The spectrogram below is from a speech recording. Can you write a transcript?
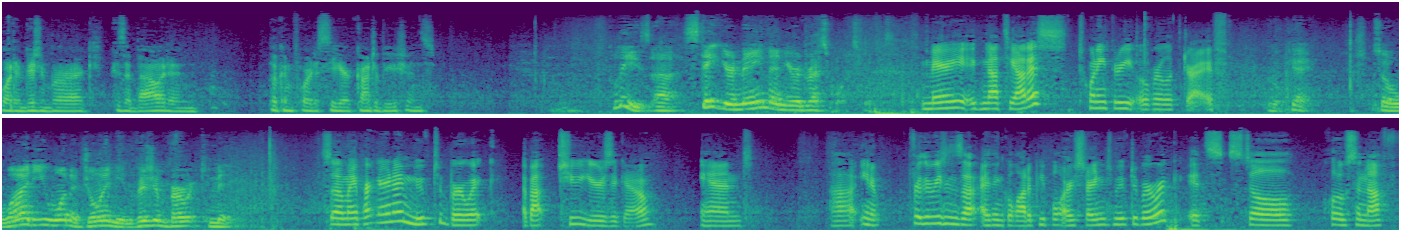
what envision berwick is about and looking forward to see her contributions please uh, state your name and your address for us. please. Mary Ignatiadis, 23 Overlook Drive. Okay. So, why do you want to join the Envision Berwick Committee? So my partner and I moved to Berwick about two years ago, and uh, you know, for the reasons that I think a lot of people are starting to move to Berwick, it's still close enough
